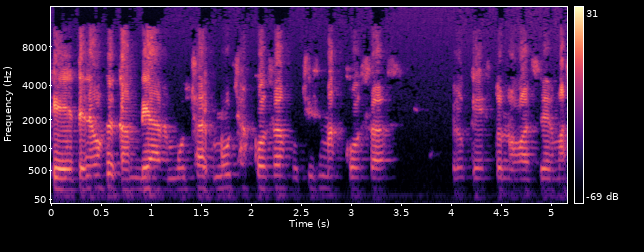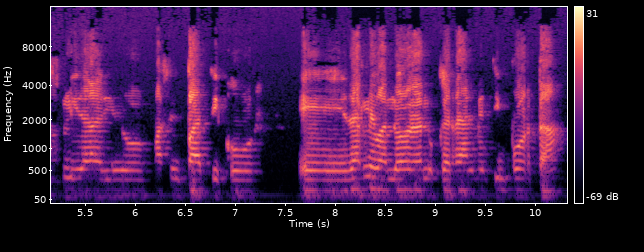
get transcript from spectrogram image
que tenemos que cambiar muchas, muchas cosas, muchísimas cosas. Creo que esto nos va a hacer más solidarios, más empáticos, eh, darle valor a lo que realmente importa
